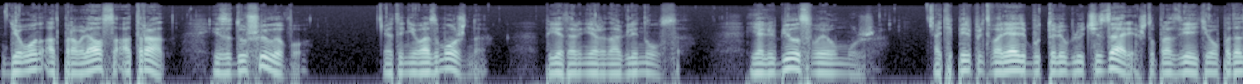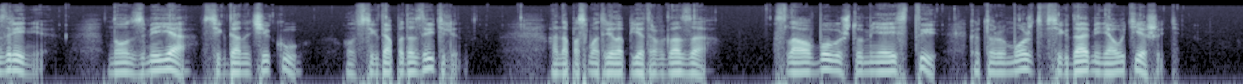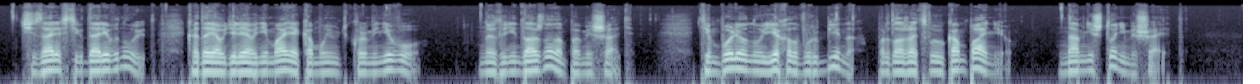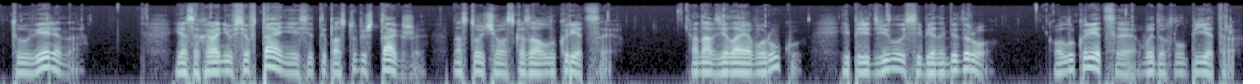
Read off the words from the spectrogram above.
где он отправлялся от ран и задушил его. Это невозможно. Пьетер нервно оглянулся. Я любила своего мужа, а теперь притворяюсь, будто люблю Чезаре, чтобы развеять его подозрения. Но он змея, всегда на чеку, он всегда подозрителен. Она посмотрела Пьетро в глаза. «Слава Богу, что у меня есть ты, который может всегда меня утешить. Чезаре всегда ревнует, когда я уделяю внимание кому-нибудь кроме него. Но это не должно нам помешать. Тем более он уехал в Урбино продолжать свою кампанию. Нам ничто не мешает. Ты уверена? Я сохраню все в тайне, если ты поступишь так же, настойчиво сказала Лукреция. Она взяла его руку и передвинула себе на бедро. «О, Лукреция!» – выдохнул Пьетро.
